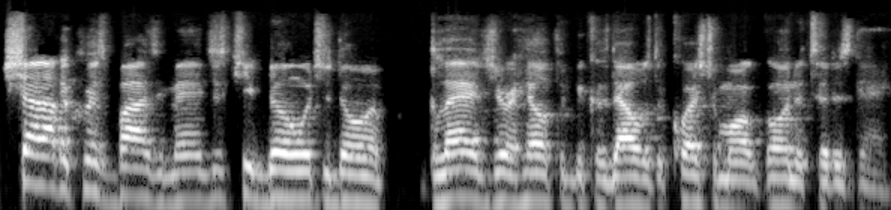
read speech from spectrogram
shout out to Chris Bozzy, man. Just keep doing what you're doing. Glad you're healthy because that was the question mark going into this game.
